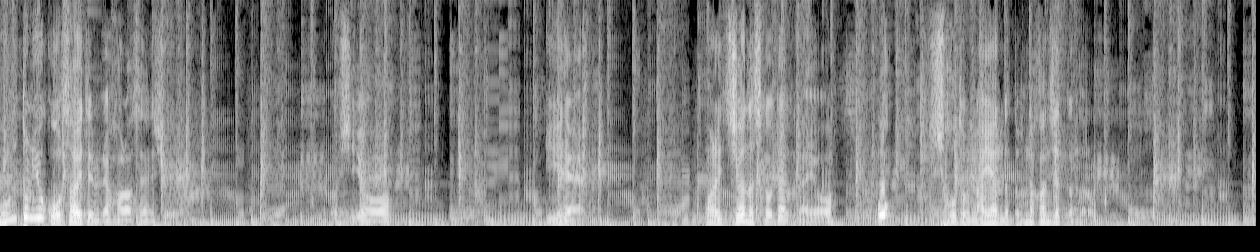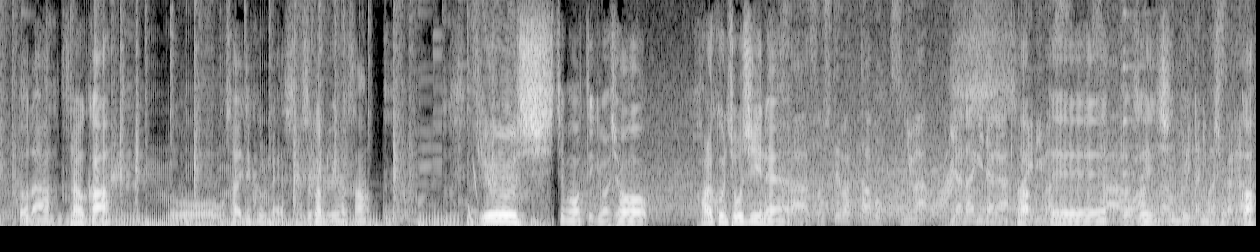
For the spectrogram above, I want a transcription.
本当によく抑えてるね、原選手。よしよ。いいね。まだ1安打しか打たれてないよ。お、ショートの内野安打どんな感じだったんだろう。どうだ？繋ぐか？うおー、抑えてくるね。さすが三浦さん。よーし。じゃあ回っていきましょう。原くん調子いいね。さあそしてバッターボックスには柳田がさあ入りますえーっとさあ前進でいきましょうか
